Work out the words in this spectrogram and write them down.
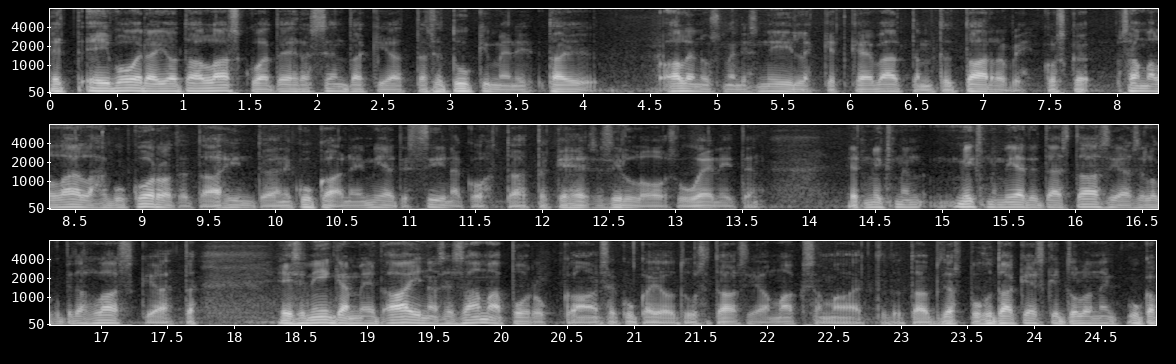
että ei voida jotain laskua tehdä sen takia, että se tuki meni tai alennus menisi niille, ketkä ei välttämättä tarvi, koska samalla lailla kun korotetaan hintoja, niin kukaan ei mieti siinä kohtaa, että kehen se silloin osuu eniten. Että miksi me, miksi me mietitään sitä asiaa silloin, kun pitäisi laskea, että ei se niinkään mene, että aina se sama porukka on se, kuka joutuu sitä asiaa maksamaan. Että tota, jos puhutaan keskituloinen, kuka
